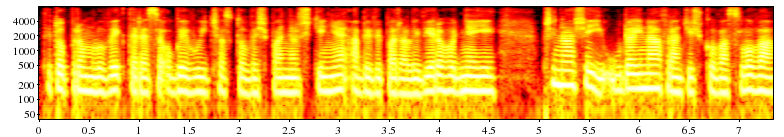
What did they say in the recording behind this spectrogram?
Tyto promluvy, které se objevují často ve španělštině, aby vypadaly věrohodněji, přinášejí údajná Františkova slova,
